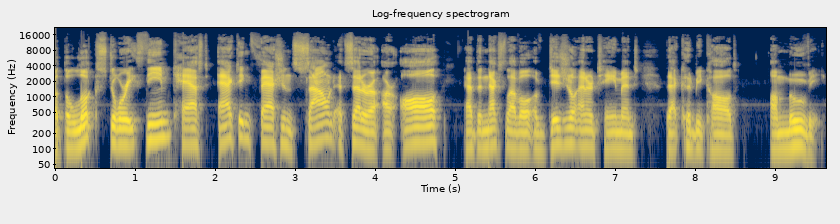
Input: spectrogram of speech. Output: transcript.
but the look, story, theme, cast, acting, fashion, sound, etc. are all at the next level of digital entertainment that could be called a movie.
